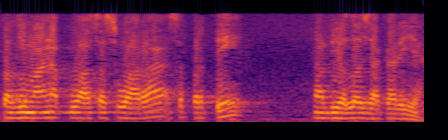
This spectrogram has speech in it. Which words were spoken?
Bagaimana puasa suara seperti Nabi Allah Zakaria.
